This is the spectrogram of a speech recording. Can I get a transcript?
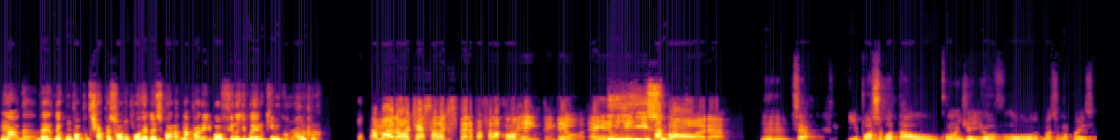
Nada, né, não é como pra deixar o pessoal no corredor escorado na parede igual fila de banheiro químico, não, pô. O camarote é a sala de espera para falar com o rei, entendeu? É eu entendi isso agora. Uhum, certo. E posso botar o conde aí ou, ou mais alguma coisa?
